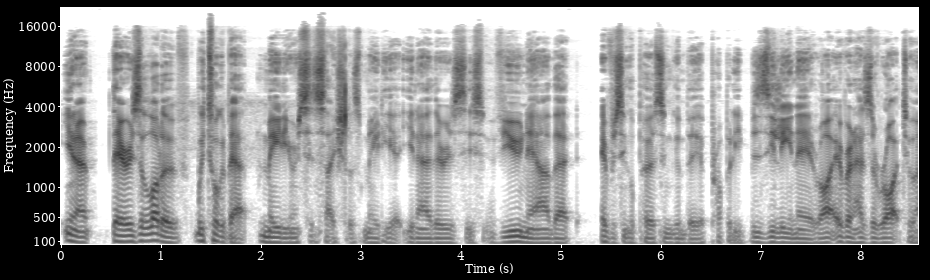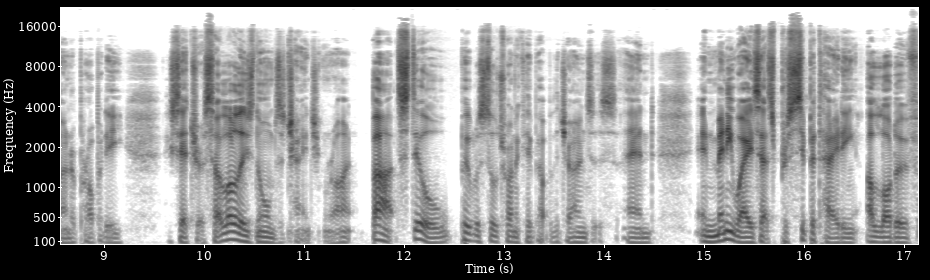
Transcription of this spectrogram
you know, there is a lot of we talk about media and sensationalist media. You know, there is this view now that every single person can be a property bazillionaire, right? Everyone has the right to own a property, etc. So a lot of these norms are changing, right? But still, people are still trying to keep up with the Joneses, and in many ways, that's precipitating a lot of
